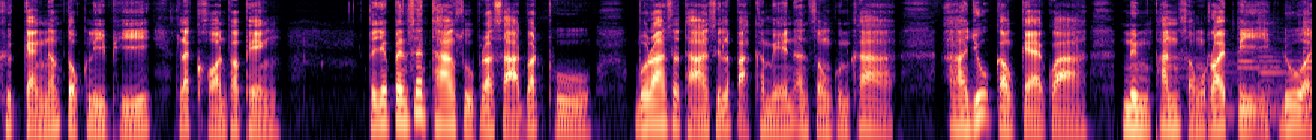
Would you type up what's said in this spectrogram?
คือแก่งน้ำตกหลีผีและคอนพระเพงแต่ยังเป็นเส้นทางสู่ปราสาทวัดภูโบราณสถานศิลปะเขมรอันทรงคุณค่า อายุเก่าแก่กว่า 1,200 ปีอีกด้วย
